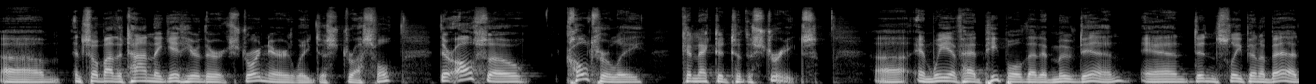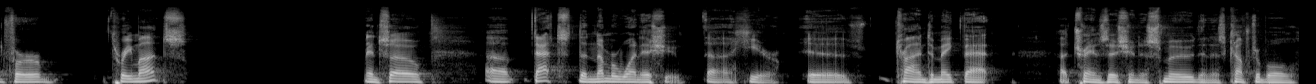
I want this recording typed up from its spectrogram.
Um, and so by the time they get here, they're extraordinarily distrustful. They're also culturally connected to the streets. Uh, and we have had people that have moved in and didn't sleep in a bed for three months. And so uh, that's the number one issue uh, here is trying to make that uh, transition as smooth and as comfortable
